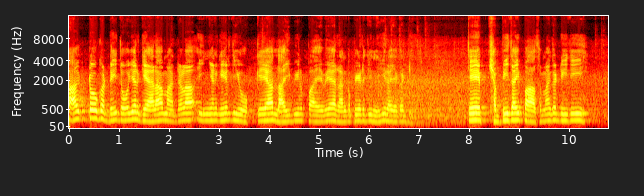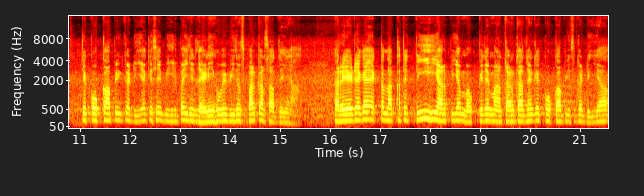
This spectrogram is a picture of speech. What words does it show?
ਆਲਟੋ ਗੱਡੀ 2011 ਮਾਡਲ ਆ, ਇੰਜਨ ਗੇਅਰ ਦੀ ਓਕੇ ਆ, ਲਾਈ ਵੀਲ ਪਾਏ ਹੋਏ ਆ, ਰੰਗ ਪੇੜ ਦੀ ਨੀਰ ਆ ਗੱਡੀ। ਤੇ 26 ਦਾ ਹੀ ਪਾਸ ਮੈਂ ਗੱਡੀ ਦੀ। ਅਤੇ ਕੋਕਾ ਪੀ ਗੱਡੀ ਆ, ਕਿਸੇ ਵੀਰ ਭਾਈ ਨੇ ਲੈਣੀ ਹੋਵੇ ਵੀਰ ਨਾਲ ਸੰਪਰਕ ਕਰ ਸਕਦੇ ਹਾਂ ਰੇਟ ਹੈਗਾ ਇੱਕ ਲੱਖ ਅਤੇ ਤੀਹ ਹਜ਼ਾਰ ਰੁਪਈਆ ਮੌਕੇ ਦੇ ਮਾਨਤਾਨ ਕਰ ਦੇਣਗੇ ਕੋਕਾ ਪੀਸ ਗੱਡੀ ਆ।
